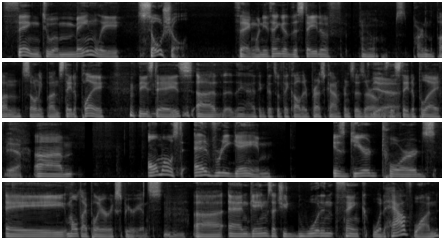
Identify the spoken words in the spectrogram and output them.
thing to a mainly social thing. When you think of the state of, you know, pardon the pun, Sony pun, state of play these days, uh, th- I think that's what they call their press conferences, are always Yeah. the state of play Yeah. almost every game is geared towards a multiplayer experience. Uh, and games that you wouldn't think would have one,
